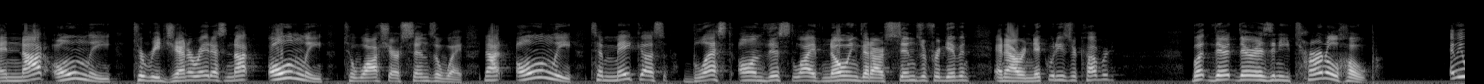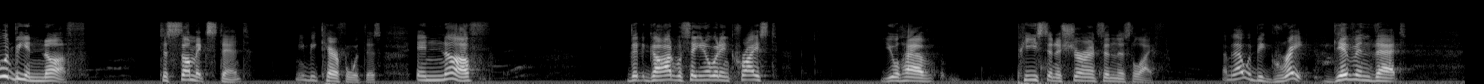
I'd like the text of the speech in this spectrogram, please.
and not only to regenerate us, not only to wash our sins away, not only to make us blessed on this life, knowing that our sins are forgiven and our iniquities are covered, but there, there is an eternal hope. I mean, it would be enough to some extent. Let me be careful with this. Enough that God would say, you know what, in Christ, you'll have peace and assurance in this life. I mean, that would be great, given that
